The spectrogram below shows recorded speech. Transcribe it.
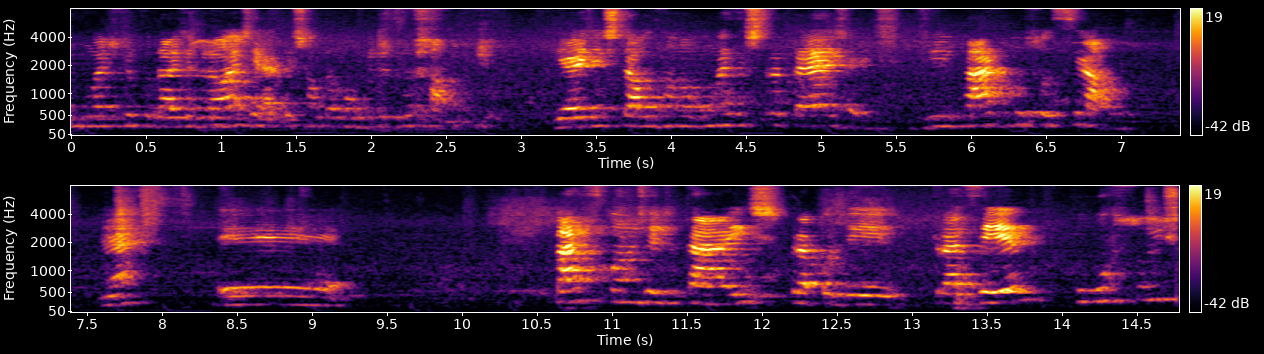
Uma dificuldade grande é a questão da mobilização. E aí a gente está usando algumas estratégias de impacto social, né? É, participando de editais para poder trazer cursos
